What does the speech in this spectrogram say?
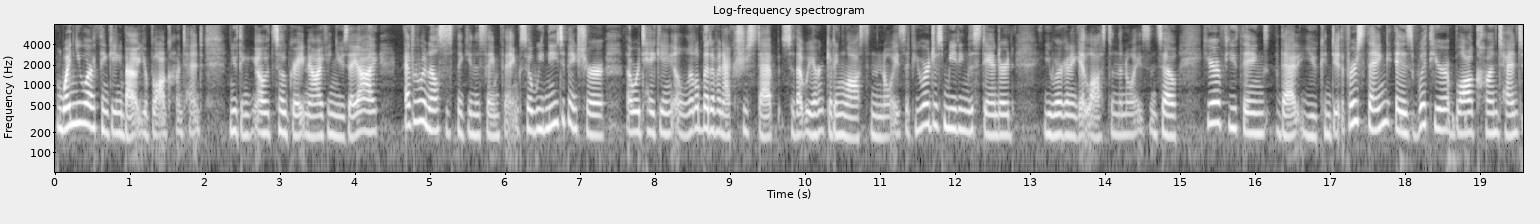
when you are thinking about your blog content and you're thinking, oh, it's so great, now I can use AI, everyone else is thinking the same thing. So we need to make sure that we're taking a little bit of an extra step so that we aren't getting lost in the noise. If you are just meeting the standard, you are going to get lost in the noise. And so here are a few things that you can do. The first thing is with your blog content,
